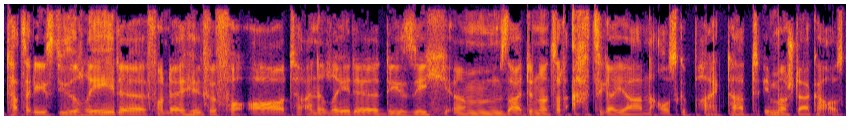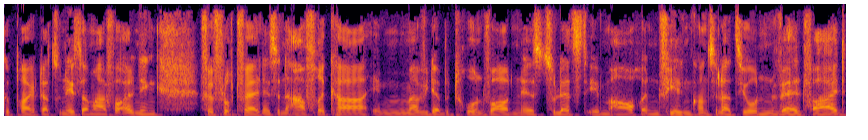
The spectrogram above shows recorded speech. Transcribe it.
tatsächlich ist diese Rede von der Hilfe vor Ort eine Rede, die sich ähm, seit den 1980er Jahren ausgeprägt hat, immer stärker ausgeprägt hat. Zunächst einmal vor allen Dingen für Fluchtverhältnisse in Afrika immer wieder betont worden ist, zuletzt eben auch in vielen Konstellationen weltweit.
